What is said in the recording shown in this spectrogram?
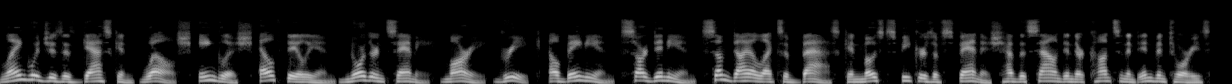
Languages as Gascon, Welsh, English, Elfdalian, Northern Sami, Mari, Greek, Albanian, Sardinian, some dialects of Basque and most speakers of Spanish have the sound in their consonant inventories,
